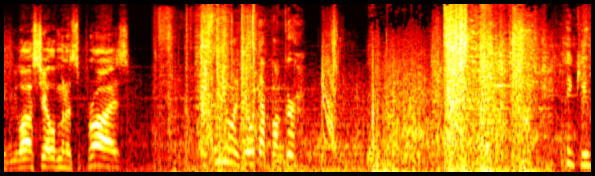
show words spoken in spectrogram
Think we lost the element of surprise. Somebody want to deal with that bunker? Thank you.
